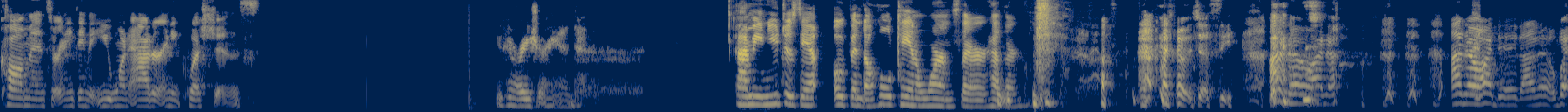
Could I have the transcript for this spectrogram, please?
comments or anything that you want to add or any questions, you can raise your hand. I mean, you just opened a whole can of worms there, Heather. I know, Jesse. I know, I know. I know I did. I know. But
